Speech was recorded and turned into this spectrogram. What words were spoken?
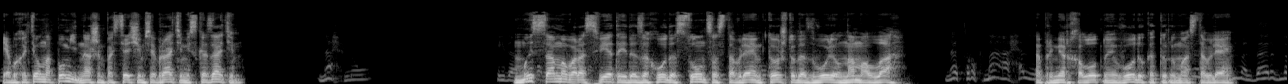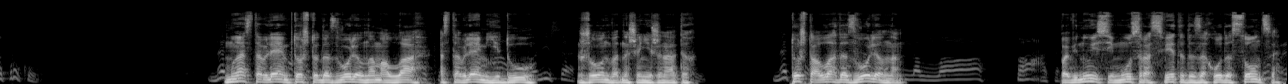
Я бы хотел напомнить нашим постящимся братьям и сказать им, мы с самого рассвета и до захода солнца оставляем то, что дозволил нам Аллах. Например, холодную воду, которую мы оставляем. Мы оставляем то, что дозволил нам Аллах, оставляем еду, жен в отношении женатых. То, что Аллах дозволил нам, повинуясь Ему с рассвета до захода солнца,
